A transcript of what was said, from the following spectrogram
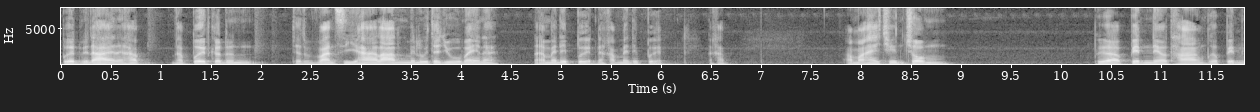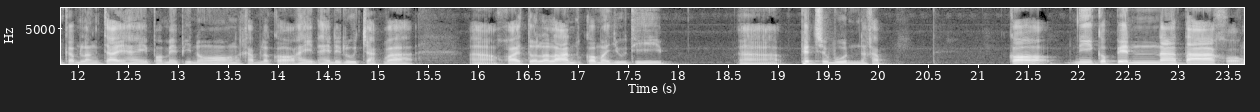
เปิดไม่ได้นะครับถ้าเปิดก็นุ่นจะประมาณสี่ห้าล้าน ไม่รู้จะอยู่ไหมนะนะไม่ได้เปิดนะครับ ไม่ได้เปิดนะครับ เอามาให้ชื่นชม เพื่อเป็นแนวทางเพื่อเป็นกำลังใจให้พ่อแม่พี่น้องนะครับ แล้วก็ให้ให้ได้รู้จักว่าอ่าควายตัวละล้านก็มาอยู่ที่อ่าเพชรบูรณ์นะครับ ก็นี่ก็เป็นหน้าตาของ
